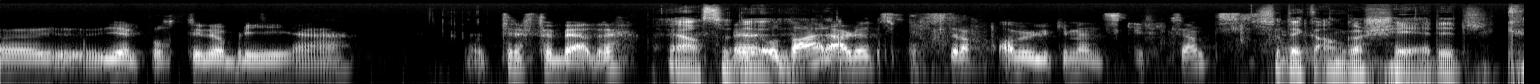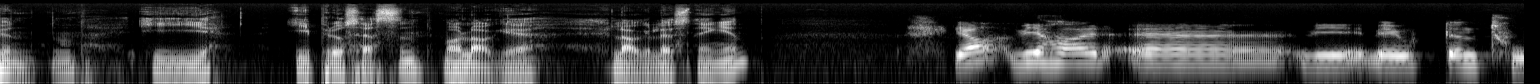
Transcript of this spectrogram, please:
eh, hjelpe oss til å bli uh, treffe bedre. Ja, det, uh, og der er det et spekter av ulike mennesker. ikke sant? Så dere engasjerer kunden i, i prosessen med å lage, lage løsningen? Ja, vi har, vi, vi har gjort en to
